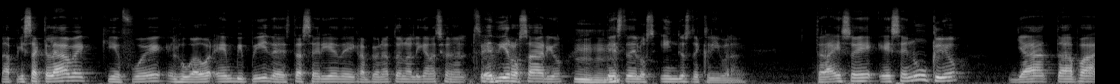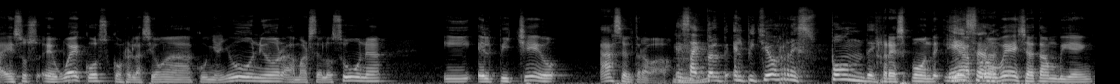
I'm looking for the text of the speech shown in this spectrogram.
La pieza clave, que fue el jugador MVP de esta serie de campeonato en la Liga Nacional, Sí. Eddie Rosario, desde los Indios de Cleveland. Trae ese, ese núcleo, ya tapa esos eh, huecos con relación a Cuña Jr., a Marcelo Zuna, y el picheo hace el trabajo. Exacto, el, el picheo responde. Responde y Esa era. aprovecha también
